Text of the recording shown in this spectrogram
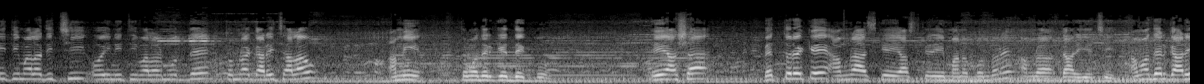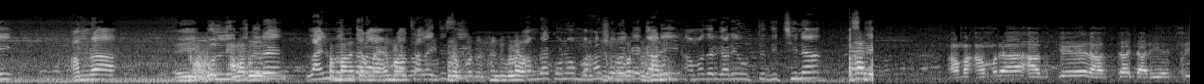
নীতিমালা দিচ্ছি ওই নীতিমালার মধ্যে তোমরা গাড়ি চালাও আমি তোমাদেরকে দেখব। এই আশা ব্যক্ত রেখে আমরা আজকে আজকের এই মানববন্ধনে আমরা দাঁড়িয়েছি। আমাদের গাড়ি আমরা এই গল্লির ভিতরে লাইন আমরা চালাইতেছি। আমরা কোনো মহাসড়কে গাড়ি আমাদের গাড়ি উঠতে দিচ্ছি না। আমরা আজকে রাস্তায় দাঁড়িয়েছি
